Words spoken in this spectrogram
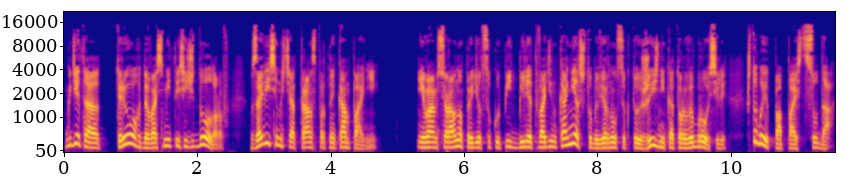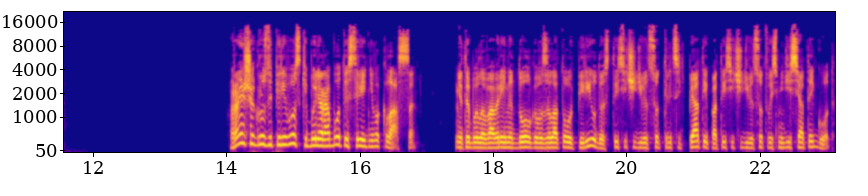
где-то 3 до 8 тысяч долларов, в зависимости от транспортной компании. И вам все равно придется купить билет в один конец, чтобы вернуться к той жизни, которую вы бросили, чтобы попасть сюда. Раньше грузоперевозки были работой среднего класса. Это было во время долгого золотого периода с 1935 по 1980 год,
